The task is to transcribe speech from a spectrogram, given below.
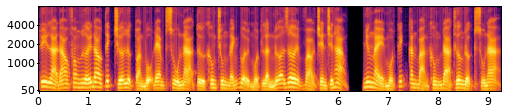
tuy là đao phong lưới đao tích chứa lực toàn bộ đem xù nạ từ không trung đánh đuổi một lần nữa rơi vào trên chiến hạm, nhưng này một kích căn bản không đả thương được xù nạ.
